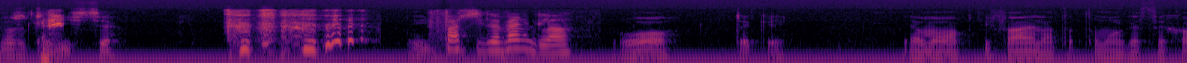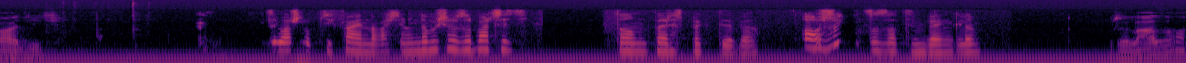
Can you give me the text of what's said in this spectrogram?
no rzeczywiście. I, Patrz ile węgla. ło, czekaj. Ja mam Optifine'a, to tu mogę sobie chodzić. Ty masz Optifine, właśnie, będę musiał zobaczyć tą perspektywę. O, żyj co za tym węglem. Żelazo?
